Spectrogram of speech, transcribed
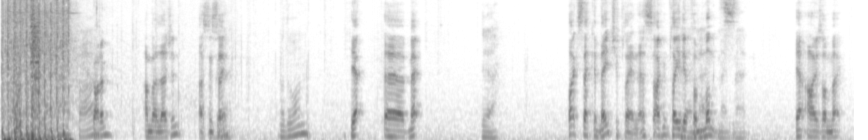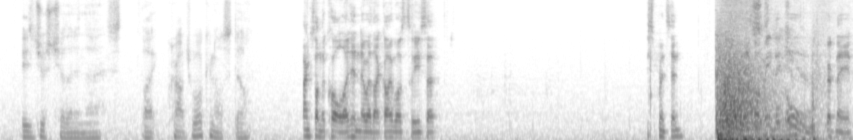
Fire. Got him. I'm a legend. That's insane. Another one? Yep. Uh, mech. Yeah. Like second nature playing this. I haven't played yeah, it for mech, months. Mech, mech. Yeah, eyes on mech. He's just chilling in there. Like, crouch walking or still? Thanks on the call. I didn't know where that guy was till you said. He's sprinting. They got me. They- Oh, good nade.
